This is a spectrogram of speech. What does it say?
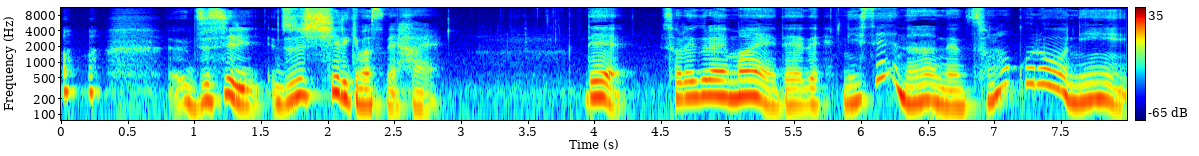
ずっしりずっしりきますね。はい。でそれぐらい前でで2007年その頃に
